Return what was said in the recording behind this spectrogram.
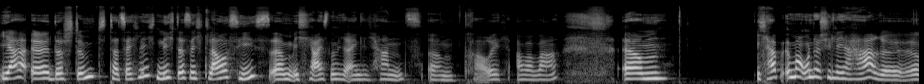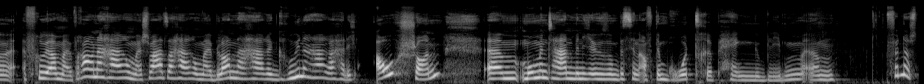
Ja, äh, das stimmt tatsächlich. Nicht, dass ich Klaus hieß. Ähm, ich heiße nämlich eigentlich Hans. Ähm, traurig, aber wahr. Ähm, ich habe immer unterschiedliche Haare. Äh, früher mal braune Haare, mal schwarze Haare, mal blonde Haare, grüne Haare hatte ich auch schon. Ähm, momentan bin ich irgendwie so ein bisschen auf dem Rottrip hängen geblieben. Ähm, ich finde, das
